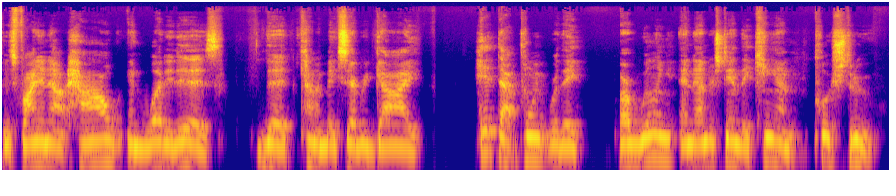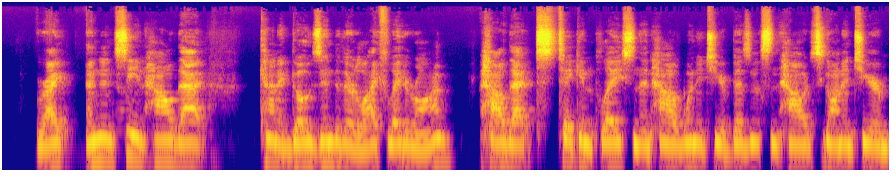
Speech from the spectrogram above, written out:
is finding out how and what it is that kind of makes every guy hit that point where they are willing and understand they can push through, right? And then seeing how that kind of goes into their life later on, how that's taken place, and then how it went into your business and how it's gone into your,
